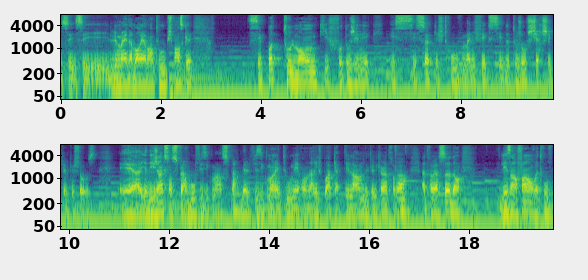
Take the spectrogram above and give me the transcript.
C'est- l'humain d'abord et avant tout. Puis je pense que c'est pas tout le monde qui est photogénique et c'est ça que je trouve magnifique, c'est de toujours chercher quelque chose. Et euh, il y a des gens qui sont super beaux physiquement, super belles physiquement et tout, mais on n'arrive pas à capter l'âme de quelqu'un à travers Oh. à travers ça. Donc les enfants, on retrouve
